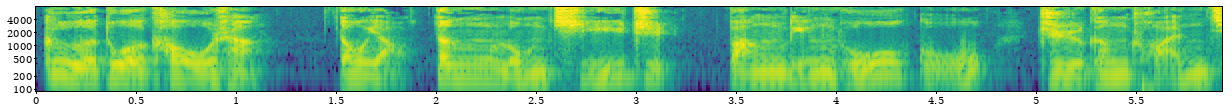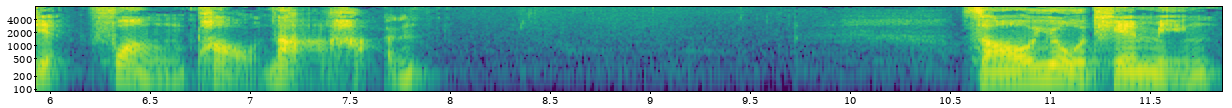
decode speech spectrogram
各垛口上都要灯笼旗帜，梆铃锣鼓，支更船舰，放炮呐喊。早又天明。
